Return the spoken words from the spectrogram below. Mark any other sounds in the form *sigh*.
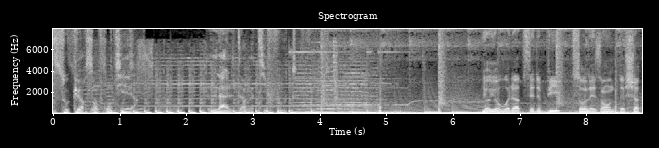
Sous cœur sans frontières, l'alternative foot. Yo yo, what up, c'est depuis sur les ondes de choc.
